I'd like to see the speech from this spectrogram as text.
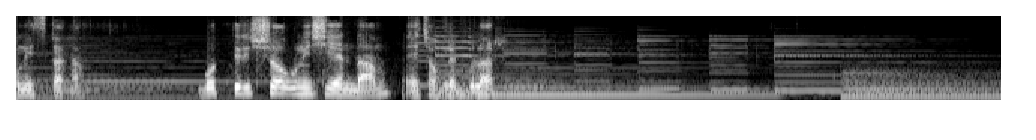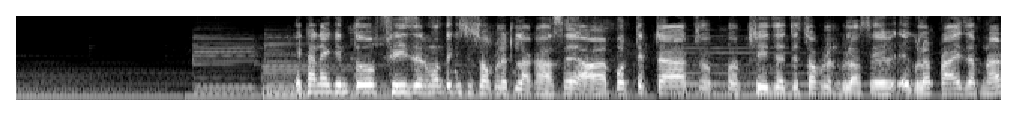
উনিশ টাকা। বত্রিশশো উনিশ ইয়েন দাম এই চকলেটগুলার। এখানে কিন্তু ফ্রিজের মধ্যে কিছু চকলেট লেখা আছে। আর প্রত্যেকটা ফ্রিজের যে চকলেটগুলো আছে, এগুলোর প্রাইস আপনার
